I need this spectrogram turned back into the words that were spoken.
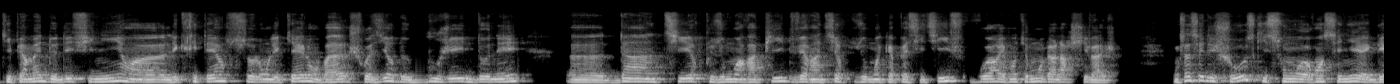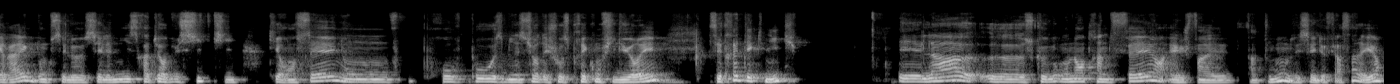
qui permettent de définir les critères selon lesquels on va choisir de bouger une donnée d'un tir plus ou moins rapide vers un tir plus ou moins capacitif, voire éventuellement vers l'archivage. Donc ça, c'est des choses qui sont euh, renseignées avec des règles. Donc c'est l'administrateur du site qui qui renseigne. On propose bien sûr des choses préconfigurées. C'est très technique. Et là, euh, ce que on est en train de faire, et enfin, enfin tout le monde essaye de faire ça d'ailleurs,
